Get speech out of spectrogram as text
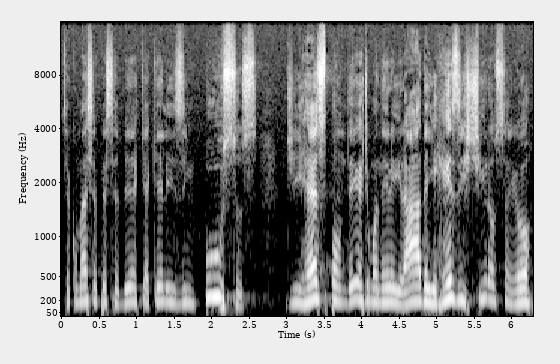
Você começa a perceber que aqueles impulsos de responder de maneira irada e resistir ao Senhor,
